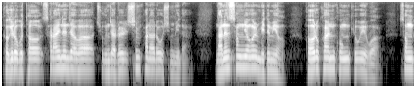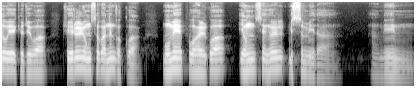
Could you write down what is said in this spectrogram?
거기로부터 살아있는 자와 죽은 자를 심판하러 오십니다. 나는 성령을 믿으며 거룩한 공교회와 성도의 교제와 죄를 용서받는 것과 몸의 부활과 영생을 믿습니다. 아멘.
